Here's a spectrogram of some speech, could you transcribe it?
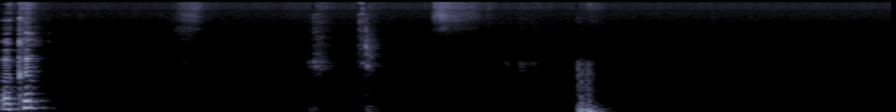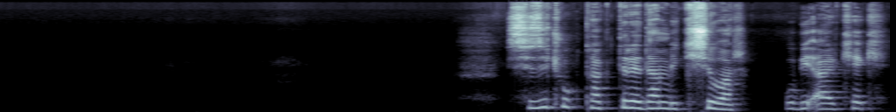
Bakın. Sizi çok takdir eden bir kişi var. Bu bir erkek.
